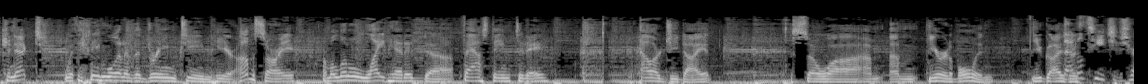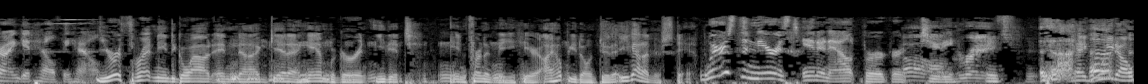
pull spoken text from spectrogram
connect with any one of the dream team here. I'm sorry, I'm a little lightheaded, uh, fasting today, allergy diet. So uh, I'm, I'm irritable, and you guys That'll are. teach you to try and get healthy, Hal. You're threatening to go out and uh, get a hamburger and eat it in front of me here. I hope you don't do that. You got to understand. Where's the nearest In and Out burger, Judy? great. hey, Guido,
